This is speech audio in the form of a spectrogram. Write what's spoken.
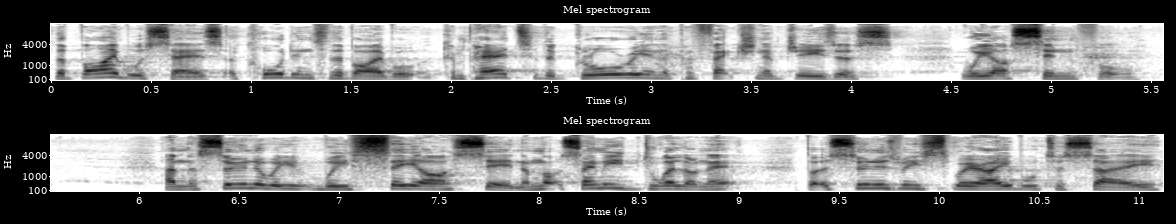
the Bible says, according to the Bible, compared to the glory and the perfection of Jesus, we are sinful. And the sooner we, we see our sin, I'm not saying we dwell on it, but as soon as we, we're able to say,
